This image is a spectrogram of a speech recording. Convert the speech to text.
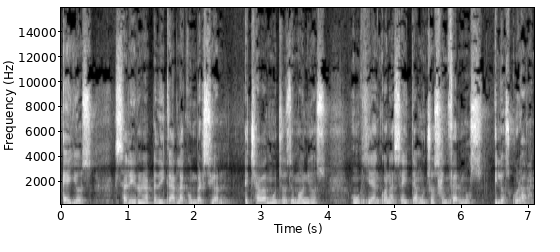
Ellos salieron a predicar la conversión, echaban muchos demonios, ungían con aceite a muchos enfermos y los curaban.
